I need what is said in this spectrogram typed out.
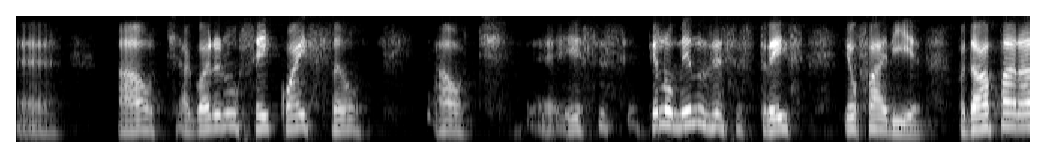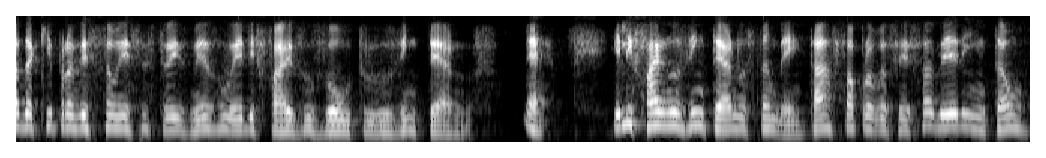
é, Alt, agora eu não sei quais são, Alt, é, esses, pelo menos esses três eu faria. Vou dar uma parada aqui para ver se são esses três mesmo, ele faz os outros, os internos. É, ele faz nos internos também, tá? Só para vocês saberem, então,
